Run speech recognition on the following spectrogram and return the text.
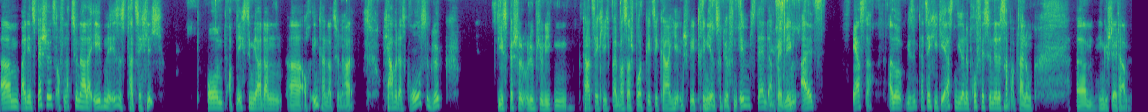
Ähm, bei den Specials auf nationaler Ebene ist es tatsächlich und ab nächstem Jahr dann äh, auch international. Ich habe das große Glück, die Special Olympioniken tatsächlich beim Wassersport PCK hier in Schwedt trainieren zu dürfen, im Stand-Up-Paddling als Erster. Also wir sind tatsächlich die Ersten, die da eine professionelle Sub-Abteilung ähm, hingestellt haben.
